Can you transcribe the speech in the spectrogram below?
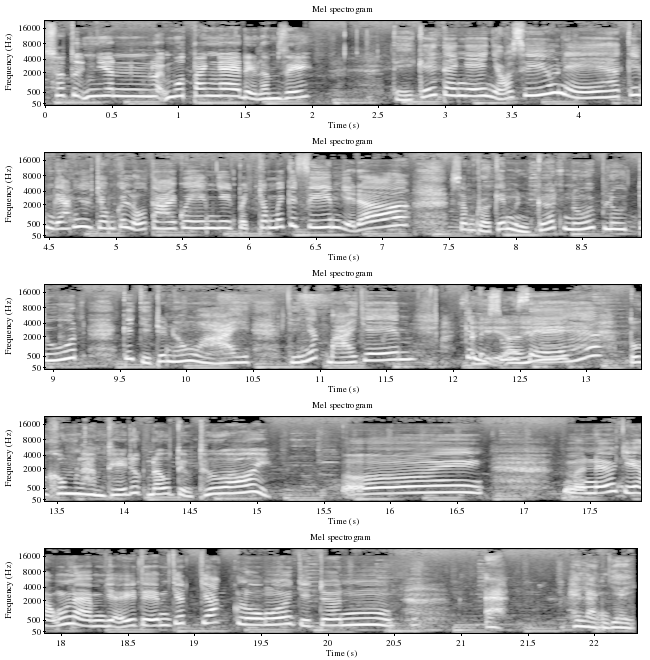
Sao tự nhiên lại mua tai nghe để làm gì? Thì cái tai nghe nhỏ xíu nè Cái em gắn vô trong cái lỗ tai của em như trong mấy cái phim vậy đó. Xong rồi cái mình kết nối bluetooth Cái chị Trinh ở ngoài Chị nhắc bài cho em. Cái mình ấy, sẻ. tôi không làm thế được đâu tiểu thư ơi. Ôi Mà nếu chị không làm vậy thì em chết chắc luôn á chị Trinh. À hay làm vậy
